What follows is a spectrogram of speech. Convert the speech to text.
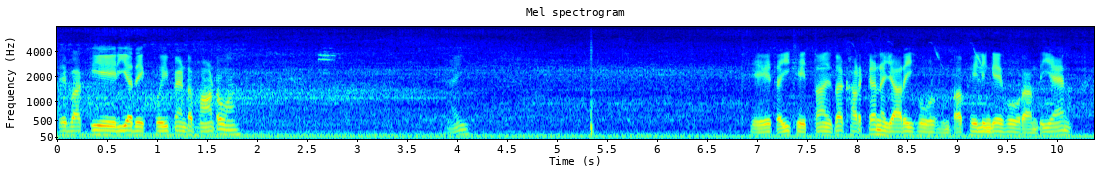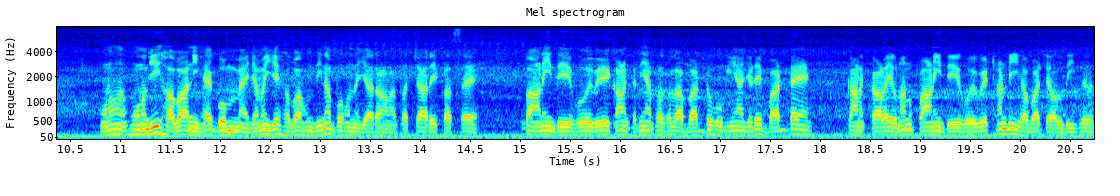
ਤੇ ਬਾਕੀ ਏਰੀਆ ਦੇਖੋ ਜੀ, ਪਿੰਡ ਫਾਂਟੋ ਆ ਹੈ ਜੀ। ਖੇਤ ਆ ਖੇਤਾਂ 'ਚ ਤਾਂ ਖੜਕਾ ਨਜ਼ਾਰਾ ਹੀ ਹੋਰ ਹੁੰਦਾ ਫੀਲਿੰਗ ਹੀ ਹੋਰ ਆਉਂਦੀ ਐਨ। ਹੁਣ ਹੁਣ ਜੀ ਹਵਾ ਨਹੀਂ ਹੈ, ਗੁੰਮ ਹੈ ਜਵੇਂ ਜੇ ਹਵਾ ਹੁੰਦੀ ਨਾ, ਬਹੁਤ ਨਜ਼ਾਰਾ ਆਉਣਾ, ਤਾਂ ਚਾਰੇ ਪਾਸੇ ਪਾਣੀ ਦੇ ਹੋਏ ਵੇ ਕਣਕ ਦੀਆਂ ਫਸਲਾਂ ਵੱਢ ਹੋ ਗਈਆਂ, ਜਿਹੜੇ ਵੱਢ ਹੈ ਕਣਕ ਵਾਲੇ ਉਹਨਾਂ ਨੂੰ ਪਾਣੀ ਦੇ ਹੋਏ ਵੇ ਠੰਡੀ ਹਵਾ ਚੱਲਦੀ ਫਿਰ।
